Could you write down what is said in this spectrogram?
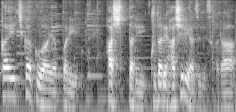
回近くはやっぱり走ったり下り走るやつですから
